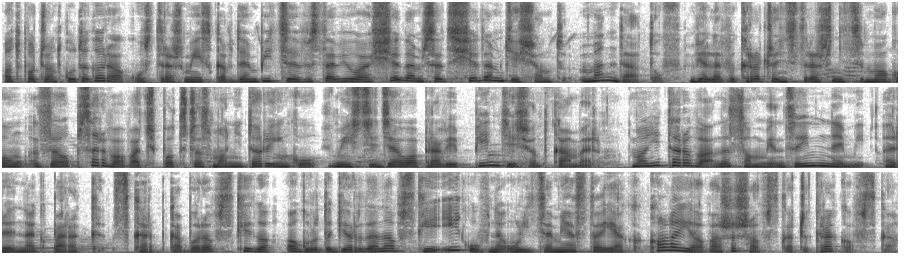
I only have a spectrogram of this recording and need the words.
Od początku tego roku Straż Miejska w Dębicy wystawiła 770 mandatów. Wiele wykroczeń strażnicy mogą zaobserwować podczas monitoringu. W mieście działa prawie 50 kamer. Monitorowane są m.in. rynek, park Skarbka Borowskiego, ogródek Jordanowski i główne ulice miasta jak Kolejowa, Rzeszowska czy Krakowska.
